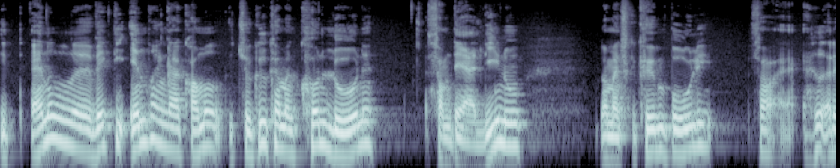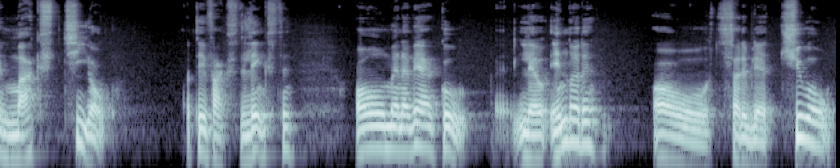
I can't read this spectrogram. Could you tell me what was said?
et andet øh, vigtig ændring, der er kommet. I Tyrkiet kan man kun låne, som det er lige nu, når man skal købe en bolig, så hedder det maks 10 år. Og det er faktisk det længste. Og man er ved at gå, lave, ændre det, og så det bliver 20 år.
